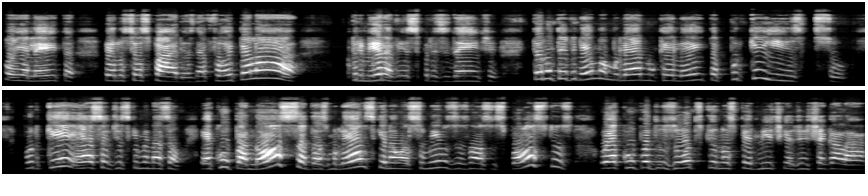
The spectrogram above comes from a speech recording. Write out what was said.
foi eleita pelos seus pares, né? foi pela primeira vice-presidente. Então, não teve nenhuma mulher nunca eleita. Por que isso? Por que essa discriminação? É culpa nossa, das mulheres, que não assumimos os nossos postos? Ou é culpa dos outros que nos permite que a gente chegue lá?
